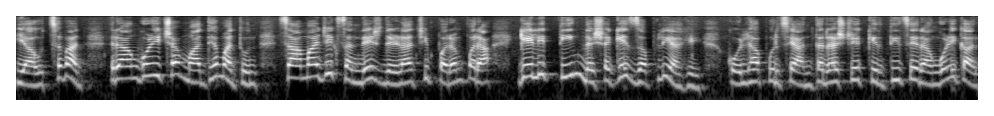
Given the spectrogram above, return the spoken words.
या उत्सवात रांगोळीच्या माध्यमातून सामाजिक संदेश देण्याची परंपरा गेली तीन दशके जपली आहे. कोल्हापूरचे आंतरराष्ट्रीय कीर्तीचे रांगोळीकार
